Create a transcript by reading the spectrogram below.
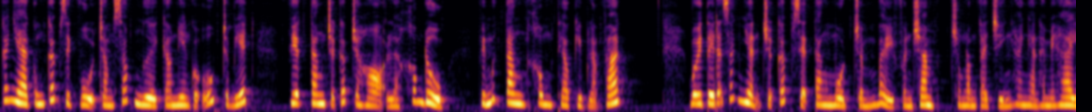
Các nhà cung cấp dịch vụ chăm sóc người cao niên của Úc cho biết việc tăng trợ cấp cho họ là không đủ vì mức tăng không theo kịp lạm phát. Bộ Y tế đã xác nhận trợ cấp sẽ tăng 1.7% trong năm tài chính 2022,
